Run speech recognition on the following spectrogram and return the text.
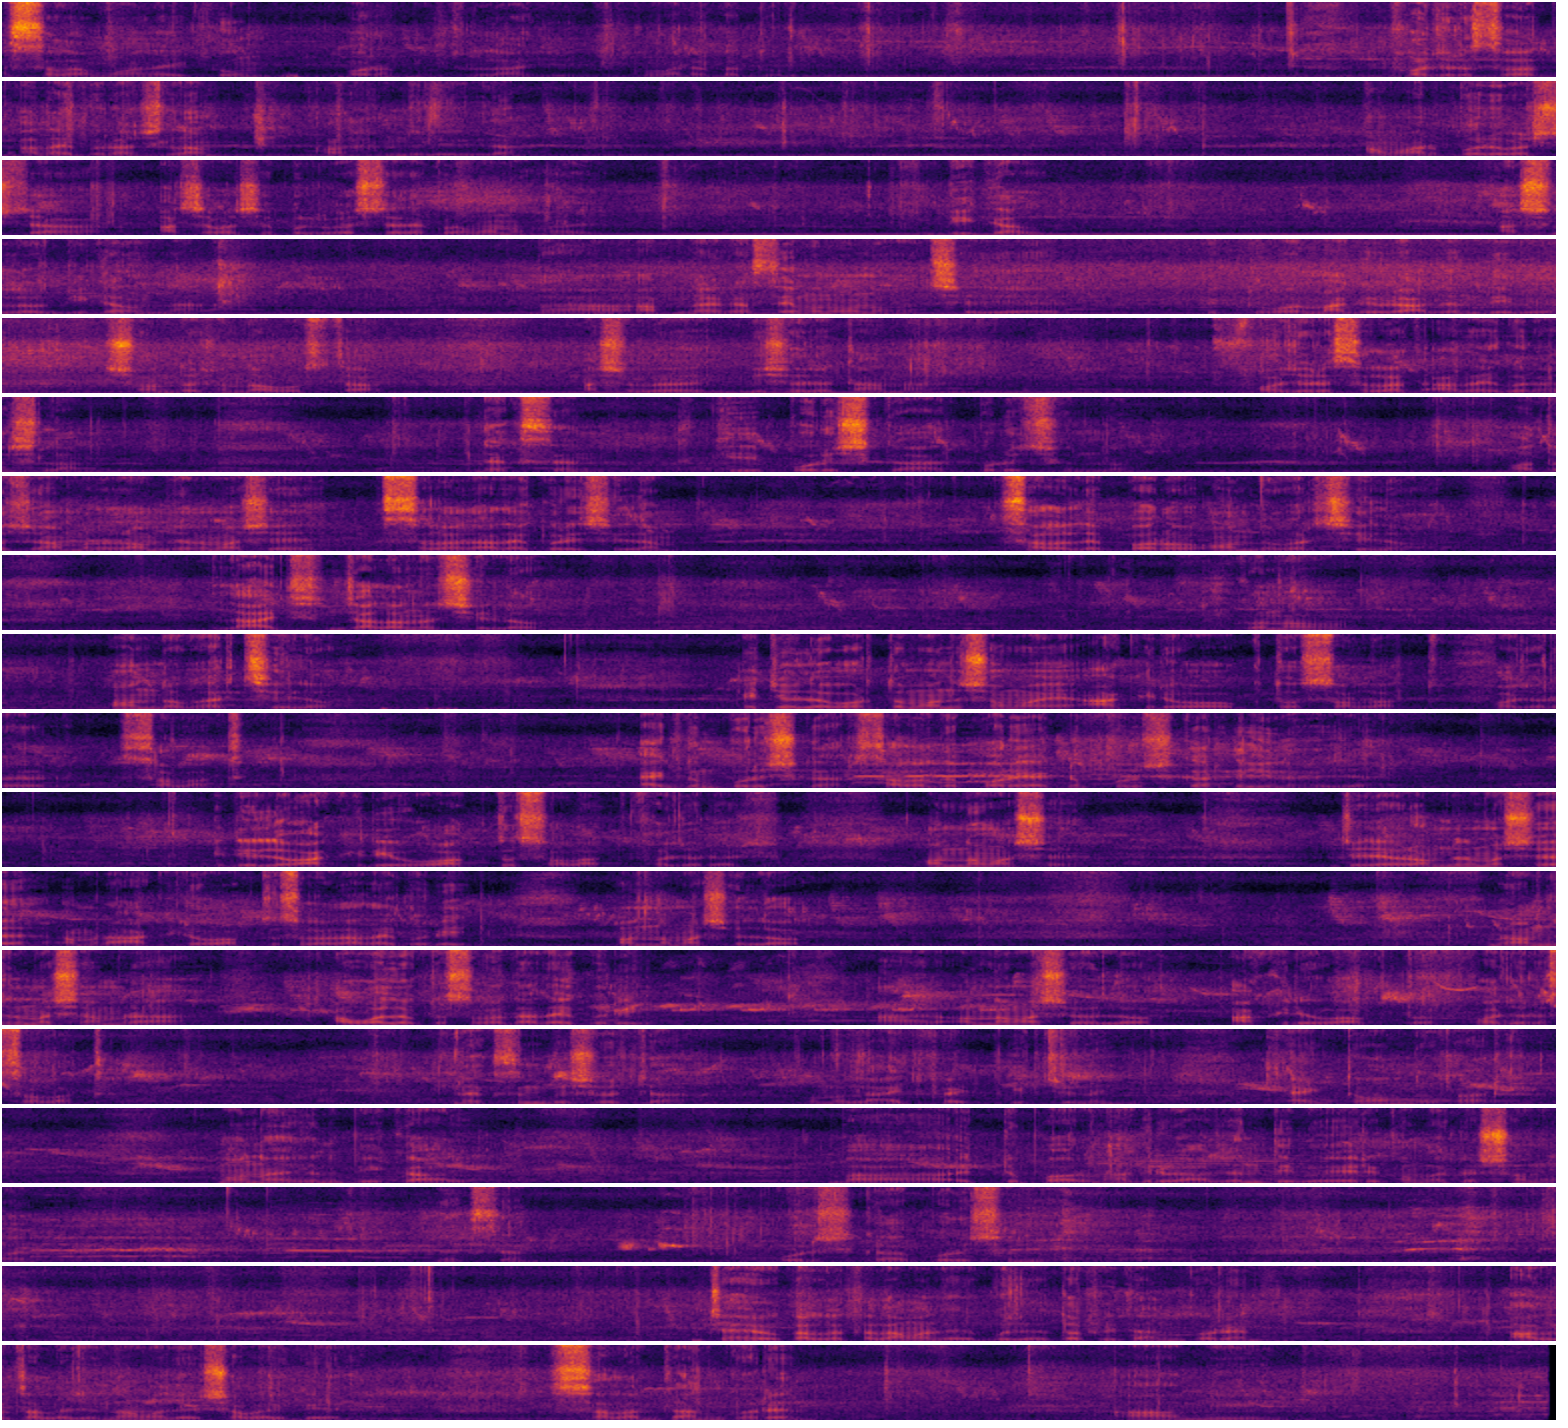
আসসালামু আলাইকুম ও রহমতুল্লাহি কুমারাকাত ফজর সালাত আদায় করে আসলাম আলহামদুলিল্লাহ আমার পরিবেশটা আশেপাশে পরিবেশটা দেখলে মনে হয় বিকাল আসলে বিকাল না বা আপনার কাছে এমন মনে হচ্ছে যে একটু পর মাগরিবের আজান দিবে সন্ধ্যা সন্ধ্যা অবস্থা আসলে বিষয়টা তা না ফজরের সালাত আদায় করে আসলাম। দেখছেন কি পরিষ্কার, পরিচ্ছন্ন। অথচ আমরা রমজান মাসে সালাদ আদায় করেছিলাম। সালাদের পরও অন্ধকার ছিল। লাইট জ্বালানো ছিল। কোনো অন্ধকার ছিল। এটি হলো বর্তমান সময়ে আখির অক্ত সলাৎ ফজরের সালাত। একদম পরিষ্কার, সালাদের পরে একদম পরিষ্কার, ক্লিন হয়ে যায়। এটি হলো আখিরি ওয়াক্ত সলাৎ ফজরের অন্য মাসে, যেটা রমজান মাসে আমরা আখিরি ওয়াক্ত সলাৎ আদায় করি। অন্য মাসে হলো রমজান মাসে আমরা আওয়াল ওয়াক্ত সলাৎ আদায় করি আর অন্য মাসে হলো আখিরি ওয়াক্ত ফজরের সলাৎ দেখছেন বিষয়টা, কোনো লাইট ফাইট কিচ্ছু নেই, একদম অন্ধকার। মনে হয় যেন বিকাল বা একটু পর মাগরিবে আজান দিবে, এরকম একটা সময়। দেখছেন পরিষ্কার, পরিচ্ছন্ন। যাই হোক, আল্লাহ তালা আমাদের বুঝে তফি দান করেন। আল্লাহ তালা যেন আমাদের সবাইকে সালাদ দান করেন। আমি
